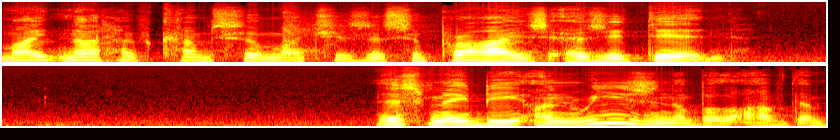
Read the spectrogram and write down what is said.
might not have come so much as a surprise as it did. This may be unreasonable of them,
